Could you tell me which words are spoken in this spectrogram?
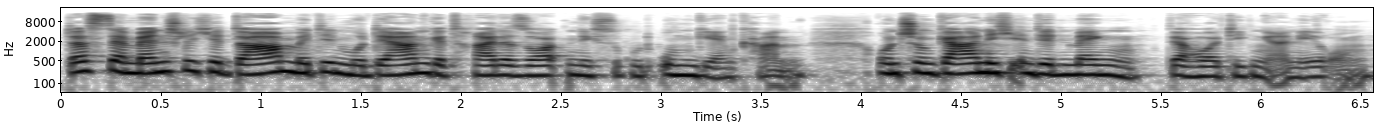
dass der menschliche Darm mit den modernen Getreidesorten nicht so gut umgehen kann und schon gar nicht in den Mengen der heutigen Ernährung.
